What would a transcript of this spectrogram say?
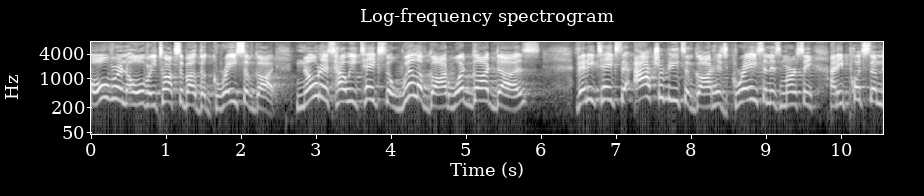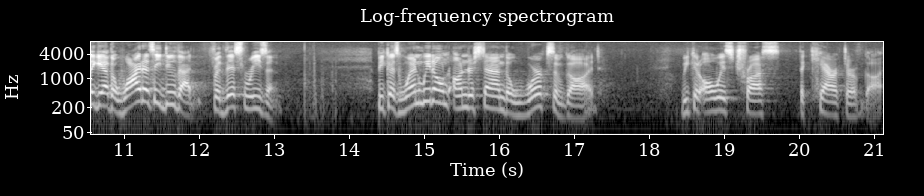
Over and over, he talks about the grace of God. Notice how he takes the will of God, what God does, then he takes the attributes of God, his grace and his mercy, and he puts them together. Why does he do that? For this reason because when we don't understand the works of God, we could always trust the character of God.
